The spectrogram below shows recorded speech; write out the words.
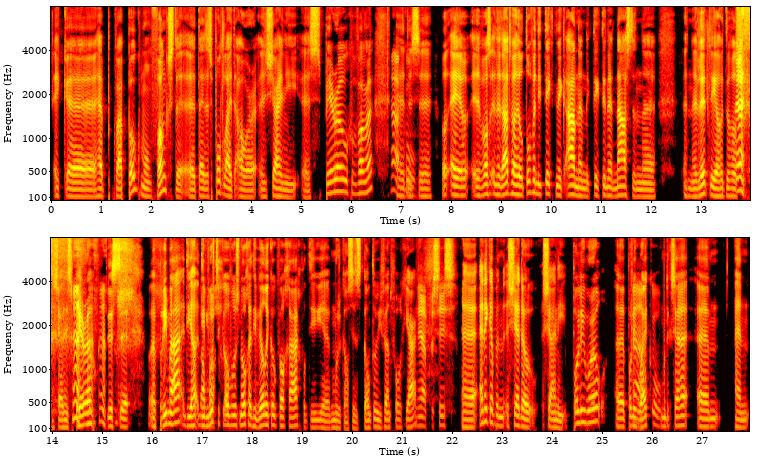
ik eh, heb qua Pokémon vangsten tijdens Spotlight Hour een shiny Spearow gevangen. Ja, Eh, cool. Dus het was inderdaad wel heel tof. En die tikte ik aan en ik tikte net naast een, een eh. Toen was shiny Spearow. dus eh, eh, prima. Die, die moest ik overigens nog en die wilde ik ook wel graag. Want die eh, moet ik al sinds het Kanto-event vorig jaar. Ja, precies. En ik heb een Shadow Shiny Poliwhirl. Poliwag, cool. moet ik zeggen. Ehm, en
